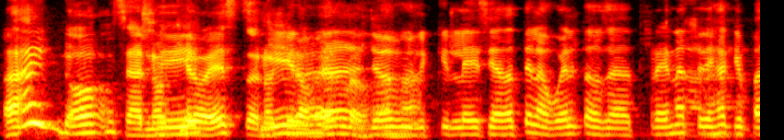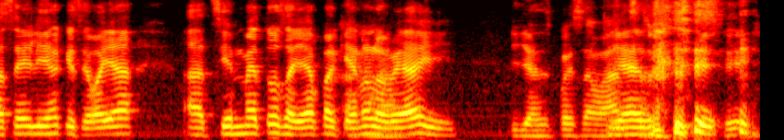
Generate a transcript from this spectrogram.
Ay, no, o sea, no quiero esto, no quiero verlo. Yo le decía, date la vuelta, o sea, frena, te deja que pase él, deja que se vaya a 100 metros allá para que ya no lo vea y... Y ya después avanza. sí.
